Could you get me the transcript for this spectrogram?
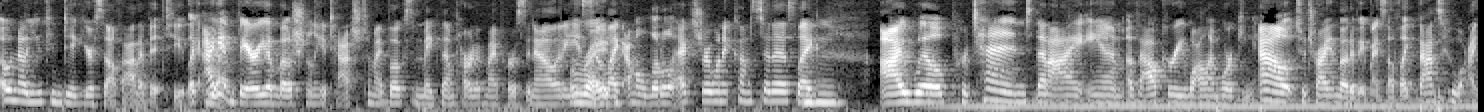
oh no, you can dig yourself out of it too. Like I Yeah. get very emotionally attached to my books and make them part of my personality. So like I'm a little extra when it comes to this. Like Mhm. I will pretend that I am a Valkyrie while I'm working out to try and motivate myself. Like that's who I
